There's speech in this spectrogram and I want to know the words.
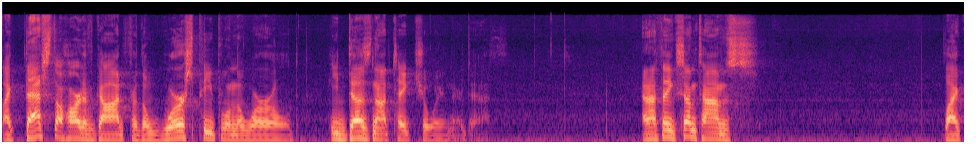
Like that's the heart of God for the worst people in the world. He does not take joy in their death. And I think sometimes, like,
